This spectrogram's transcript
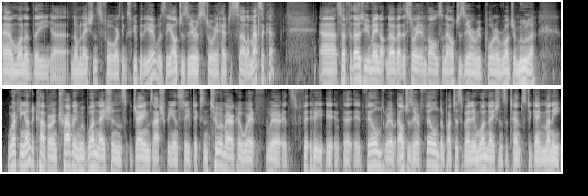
and one of the uh, nominations for I think Scoop of the Year was the Al Jazeera story "How to Sell a Massacre." Uh, so, for those of you who may not know about this story, it involves an Al Jazeera reporter, Rodger Muller, working undercover and traveling with One Nation's James Ashby and Steve Dixon to America, where it where it's it, uh, it filmed, where Al Jazeera filmed and participated in One Nation's attempts to gain money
